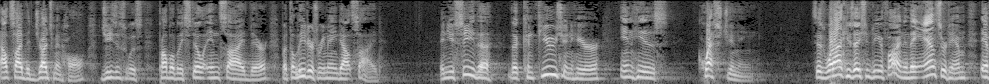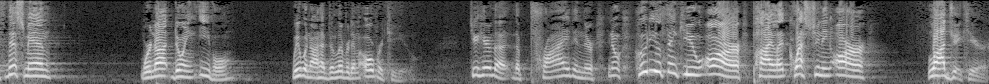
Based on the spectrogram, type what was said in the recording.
outside the judgment hall. Jesus was probably still inside there, but the leaders remained outside. And you see the, the confusion here in his questioning. He says, What accusation do you find? And they answered him, If this man were not doing evil, we would not have delivered him over to you. Do you hear the, the pride in their, you know, who do you think you are, Pilate, questioning our logic here?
